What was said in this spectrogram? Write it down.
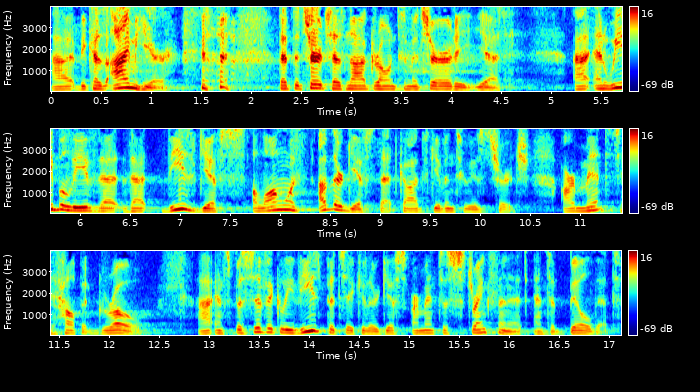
uh, because I'm here, that the church has not grown to maturity yet. Uh, and we believe that, that these gifts, along with other gifts that God's given to His church, are meant to help it grow. Uh, and specifically, these particular gifts are meant to strengthen it and to build it.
